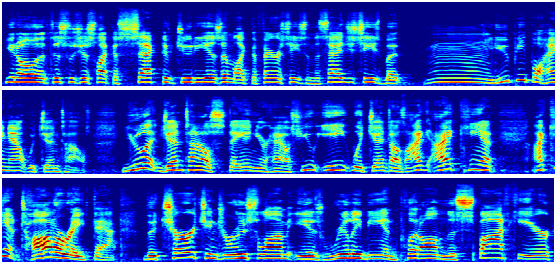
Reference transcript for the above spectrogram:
you know, that this was just like a sect of Judaism, like the Pharisees and the Sadducees, but mm, you people hang out with Gentiles. You let Gentiles stay in your house. You eat with Gentiles. I, I can't I can't tolerate that. The church in Jerusalem is really being put on the spot here,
